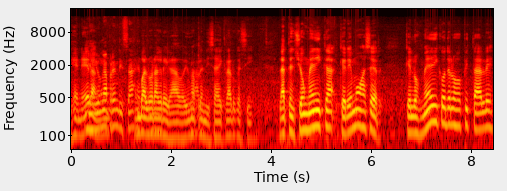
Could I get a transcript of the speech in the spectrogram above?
generan un, aprendizaje un valor agregado, hay un aprendizaje, claro que sí. La atención médica, queremos hacer que los médicos de los hospitales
